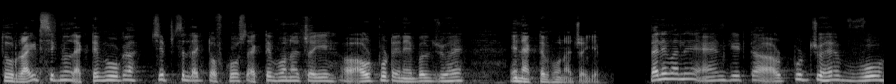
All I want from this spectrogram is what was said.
تو رائٹ سگنل ایکٹیو ہوگا۔ چپ سلیکٹ آف کورس ایکٹیو ہونا چاہیے اور آؤٹ پٹ انیبل جو ہے انیکٹو ہونا چاہیے۔ پہلے والے اینڈ گیٹ کا آؤٹ پٹ جو ہے وہ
